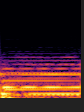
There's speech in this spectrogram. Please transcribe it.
you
